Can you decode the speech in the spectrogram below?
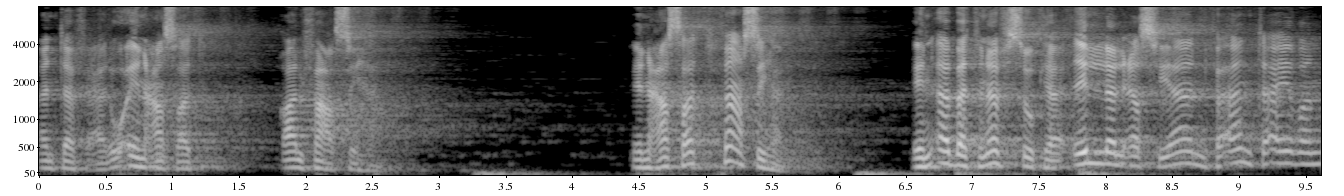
أن تفعل؟ وإن عصت قال فاعصها. إن عصت فاعصها. إن أبت نفسك إلا العصيان فأنت أيضا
